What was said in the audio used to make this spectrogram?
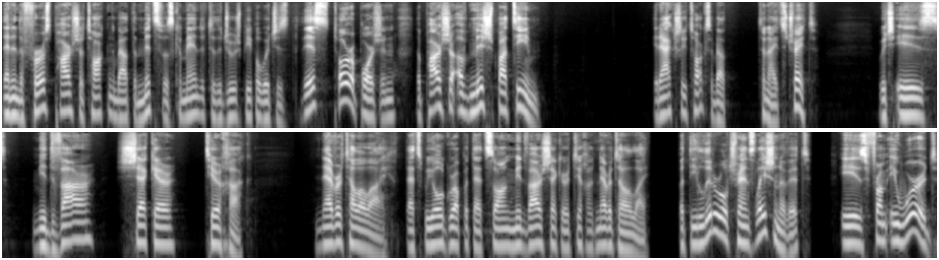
that in the first parsha talking about the mitzvahs commanded to the Jewish people, which is this Torah portion, the parsha of Mishpatim, it actually talks about tonight's trait, which is midvar sheker tirchak. Never tell a lie. That's we all grew up with that song, midvar sheker tirchak, never tell a lie. But the literal translation of it is from a word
